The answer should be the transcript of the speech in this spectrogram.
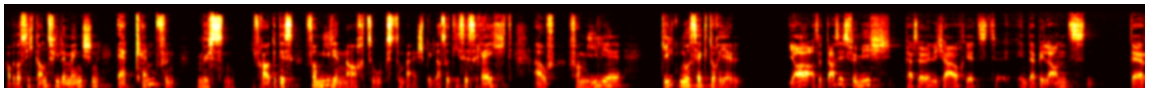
aber dass sich ganz viele Menschen erkämpfen müssen. Die Frage des Familiennachzugs zum Beispiel. Also dieses Recht auf Familie gilt nur sektoriell. Ja, also das ist für mich persönlich auch jetzt in der Bilanz der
